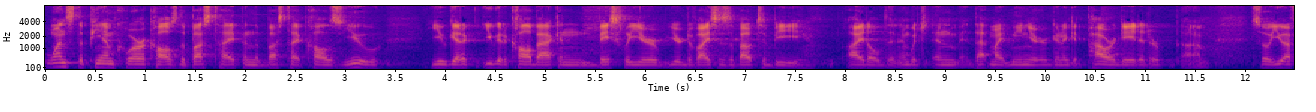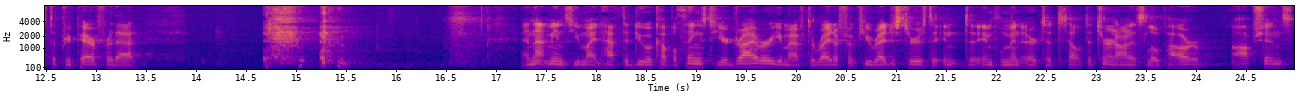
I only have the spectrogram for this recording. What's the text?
once the PM core calls the bus type and the bus type calls you, you get a, you get a callback and basically your, your device is about to be idled and, which, and that might mean you're going to get power gated or um, so you have to prepare for that. and that means you might have to do a couple things to your driver. You might have to write a few registers to, in, to implement or to tell to turn on its low power options.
